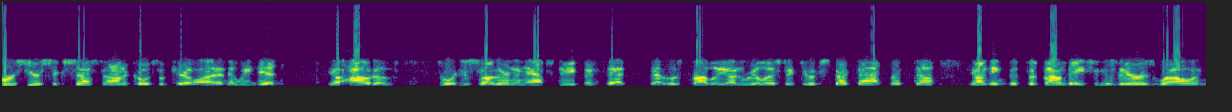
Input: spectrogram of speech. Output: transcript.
first year success out of Coastal Carolina that we did, you know, out of Georgia Southern and App State, but that that was probably unrealistic to expect that. But uh, you know, I think that the foundation is there as well, and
